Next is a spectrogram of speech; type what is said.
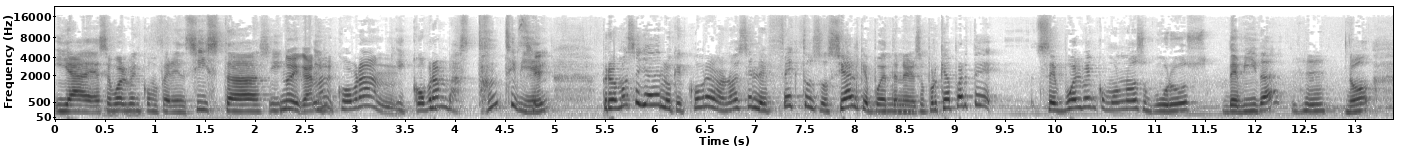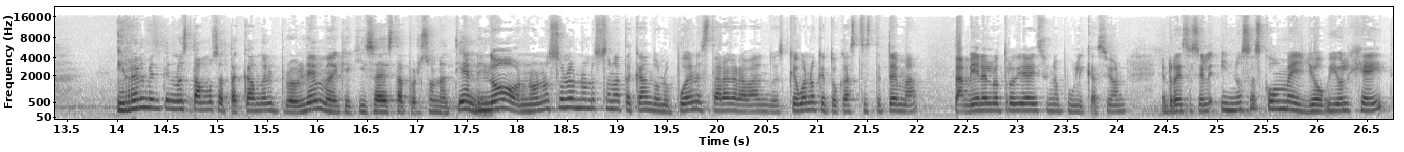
y ya se vuelven conferencistas. Y, no, y ganan, cobran. Y cobran bastante bien. Pero más allá de lo que cobran o no, es el efecto social que puede tener eso, porque aparte se vuelven como unos gurús de vida, ¿no? Y realmente no estamos atacando el problema que quizá esta persona tiene. No, no, no solo no lo están atacando, lo pueden estar agravando. Es que bueno que tocaste este tema. También el otro día hice una publicación en redes sociales y no sabes cómo me llovió el hate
